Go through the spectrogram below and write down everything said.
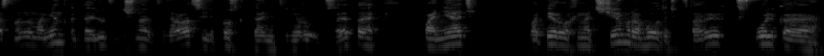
основной момент, когда люди начинают тренироваться или просто когда они тренируются, это понять, во-первых, над чем работать, во-вторых, сколько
